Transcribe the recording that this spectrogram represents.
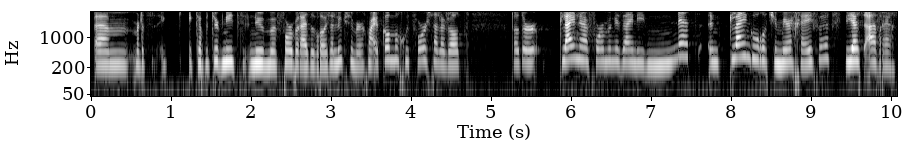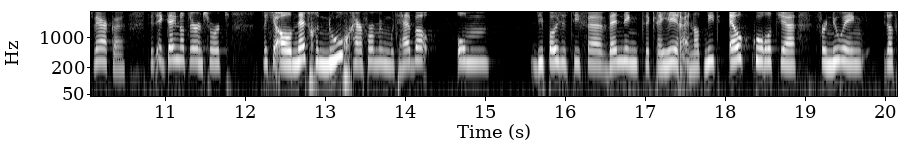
Ehm, maar dat ik, ik heb natuurlijk niet nu me voorbereid op Rosa Luxemburg, maar ik kan me goed voorstellen dat, dat er kleine hervormingen zijn die net een klein korreltje meer geven, die juist averechts werken. Dus ik denk dat er een soort, dat je al net genoeg hervorming moet hebben om die positieve wending te creëren. En dat niet elk korreltje vernieuwing, dat,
